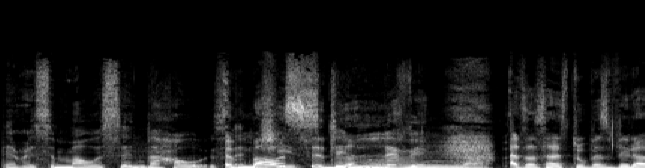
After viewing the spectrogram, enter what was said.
there is a mouse in the house. A and mouse she's in the still house. living now. Also das heißt, du bist wieder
